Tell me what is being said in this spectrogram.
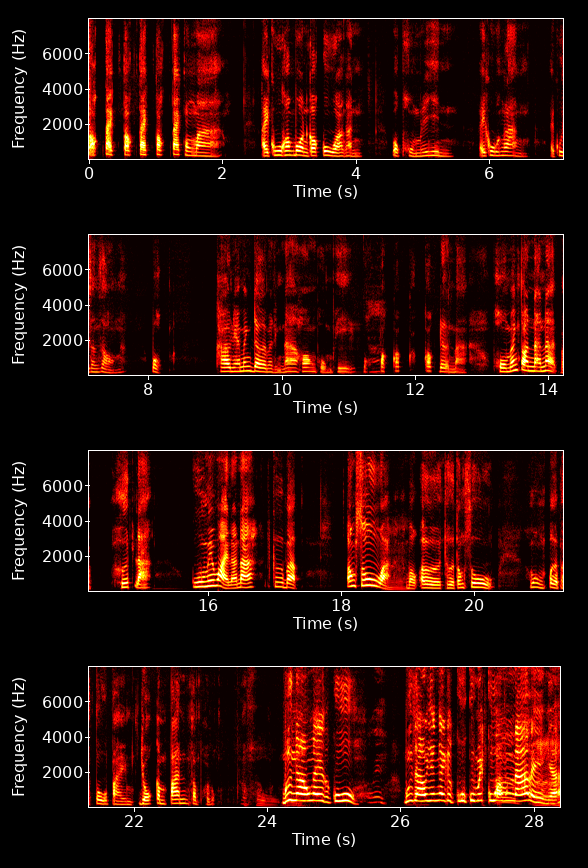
ตอกแตกตอกแตกตอกแตกลงมา ไอ้ครูข้างบนก็กลัวกัน บอกผมไม่ได้ยิน ไอ้ครูข้างล่าง ไอ้ครูชั้นสองอะบอกคราวนี้แม่งเดินมาถึงหน้าห้องผมพี่บอกป๊อกก๊อกก๊อกก๊อกเดินมา ผมแม่งตอนนั้นอะแบบฮึดละ กูไม่ไหวแล้วนะ คือแบบ ต้องสู้อะอืมบอกเออ เธอต้องสู้ผมเปิดประตูไป ยกกำปั้นตะปอยบอกโอ้โหมึงเอาไงกับกูอุ้ยมึงจะเอายังไงกับกูกูไม่กลัวเออมึงนะอะไรอย่างเงี้ย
